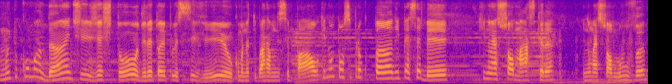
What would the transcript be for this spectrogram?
muito comandante, gestor, diretor de polícia civil, comandante de guarda municipal, que não estão se preocupando em perceber que não é só máscara, e não é só luva.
